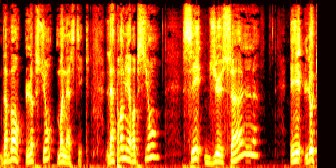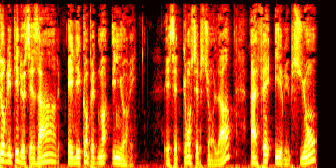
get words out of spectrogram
D'abord, l'option monastique. La première option, c'est Dieu seul et l'autorité de César, elle est complètement ignorée. Et cette conception-là a fait irruption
